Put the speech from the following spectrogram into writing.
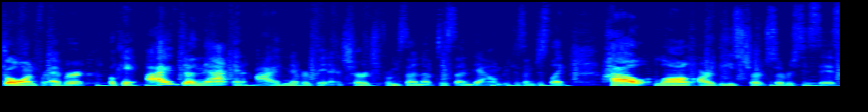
go on forever. Okay, I've done that and I've never been at church from sun up to sundown because I'm just like, how long are these church services?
